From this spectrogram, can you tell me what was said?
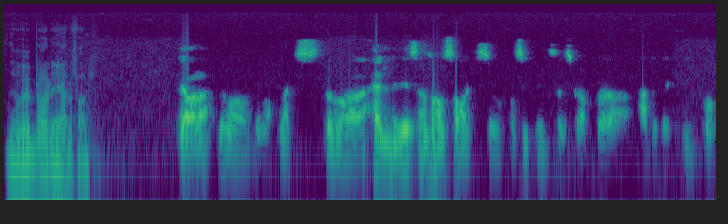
det var ju bra det i alla fall. Ja det var, det var flaks. Det var heldigvis en sånn sak som forsikringsselskapet hadde dekning på.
